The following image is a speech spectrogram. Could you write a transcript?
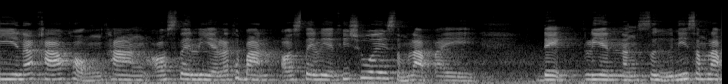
ดีๆนะคะของทางออสเตรเลีย รัฐบาลออสเตรเลียที่ช่วยสำหรับไอเด็กเรียนหนังสือนี่สำหรับ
